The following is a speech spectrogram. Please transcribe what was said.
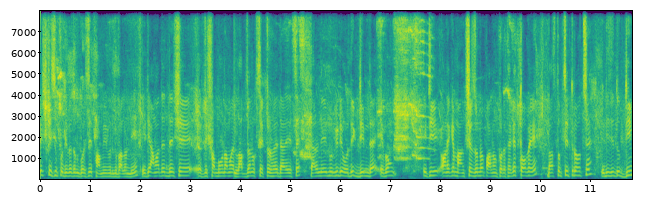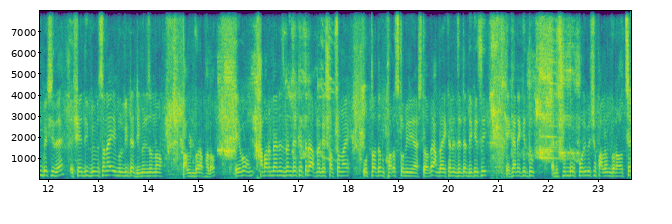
বেশ কিছু প্রতিবেদন করেছি ফার্মি মুরগি পালন নিয়ে। এটি আমাদের দেশে একটি সম্ভাবনাময় লাভজনক সেক্টর হয়ে দাঁড়িয়েছে, কারণ এই মুরগিটি অধিক ডিম দেয় এবং এটি অনেকে মাংসের জন্য পালন করে থাকে। তবে বাস্তব চিত্র হচ্ছে, এটি যেহেতু ডিম বেশি দেয়, সেই দিক বিবেচনায় এই মুরগিটা ডিমের জন্য পালন করা ভালো এবং খামার ম্যানেজমেন্টের ক্ষেত্রে আপনাকে সবসময় উৎপাদন খরচ কমিয়ে নিয়ে আসতে হবে। আমরা এখানে যেটা দেখেছি, এখানে কিন্তু একটা সুন্দর পরিবেশে পালন করা হচ্ছে।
